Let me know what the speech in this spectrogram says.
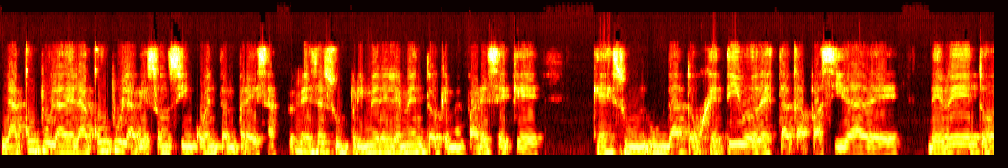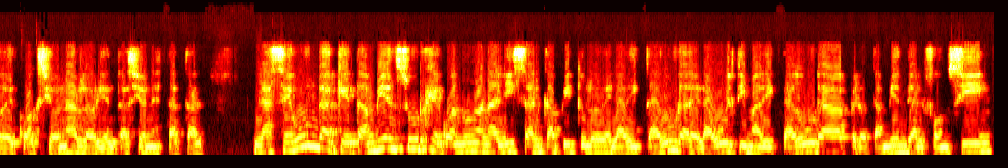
la cúpula de la cúpula, que son 50 empresas. Mm. Ese es un primer elemento que me parece que, es un, dato objetivo de esta capacidad de, de veto, de coaccionar la orientación estatal. La segunda que también surge cuando uno analiza el capítulo de la dictadura, de la última dictadura, pero también de Alfonsín,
